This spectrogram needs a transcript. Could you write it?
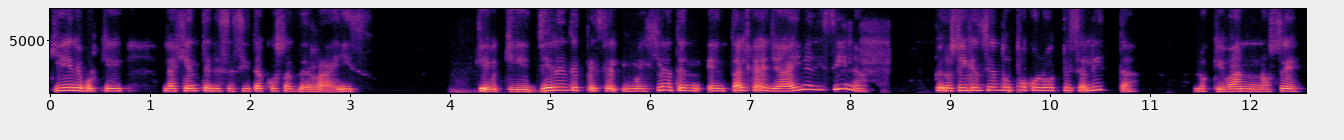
quiere porque la gente necesita cosas de raíz, que, llenen de especial. Imagínate, en, en, Talca ya hay medicina, pero siguen siendo un poco los especialistas, los que van, no sé,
